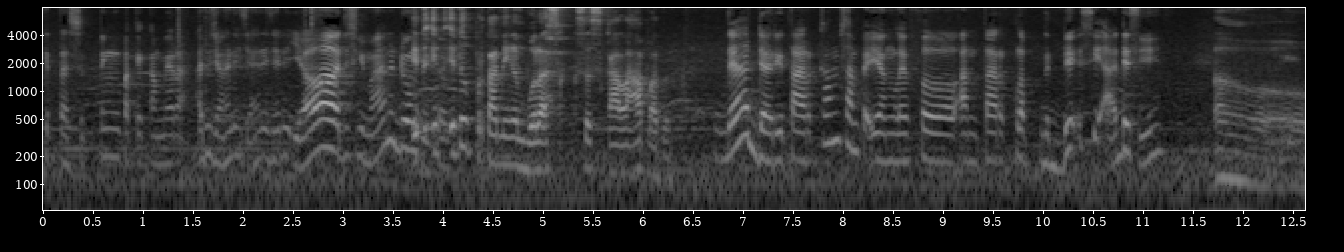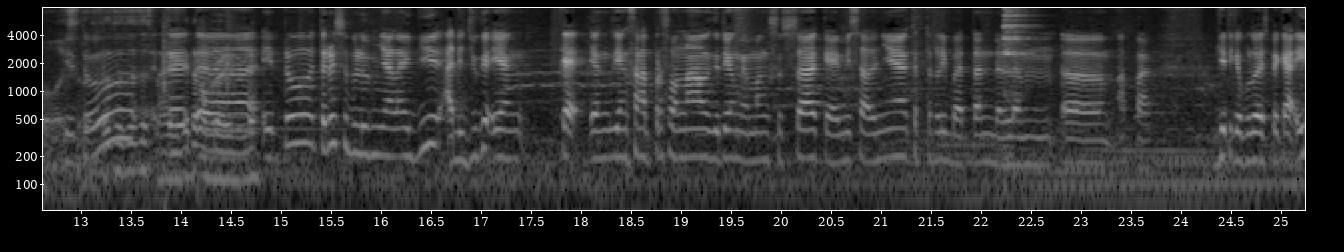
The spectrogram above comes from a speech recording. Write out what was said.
kita syuting pakai kamera? Aduh jangan deh, jangan deh, jangan deh. Ya terus gimana dong? Itu, gitu. itu, itu pertandingan bola se- seskala apa tuh? Udah dari Tarkam sampai yang level antar klub gede sih ada sih. Oh, gitu. terus, terus, terus, terus. Nah, kita deh. itu terus sebelumnya lagi ada juga yang kayak yang yang sangat personal gitu yang memang susah kayak misalnya keterlibatan dalam em, apa G30 SPKI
